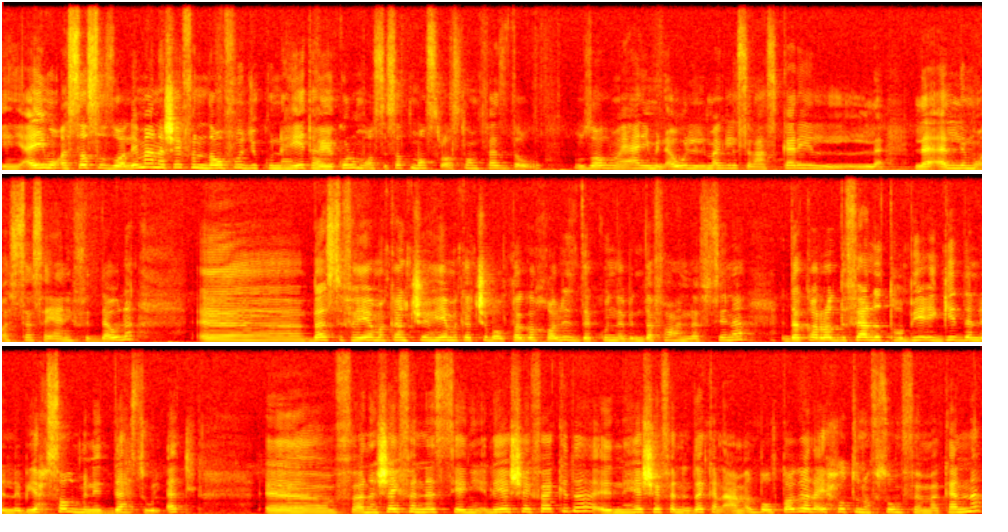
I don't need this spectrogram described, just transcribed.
يعني أي مؤسسة ظالمة. أنا شايفة إن ده المفروض يكون نهايتها. هي كل مؤسسات مصر أصلا فاسدة وظالمة. يعني من أول المجلس العسكري لأقل مؤسسة يعني في الدولة. آه، بس فهي ما كانتش هي ما كانتش بلطجة خالص ده كنا بندافع عن نفسنا. ده كان رد فعل طبيعي جدا للي بيحصل من الدهس والقتل. آه، فأنا شايفة الناس يعني اللي هي شايفاه كده إن هي شايفة إن ده كان أعمال بلطجة لا يحطوا نفسهم في مكاننا.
